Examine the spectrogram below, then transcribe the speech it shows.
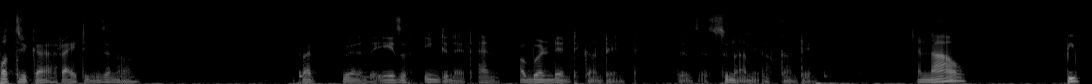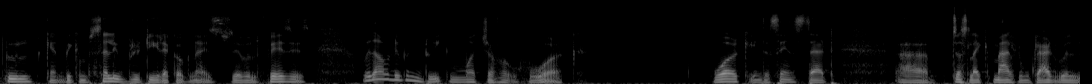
पत्रिका राइटिङ्स एन्ड अल But we are in the age of internet and abundant content. There's a tsunami of content. And now people can become celebrity recognizable faces without even doing much of a work. Work in the sense that, uh, just like Malcolm Gladwell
